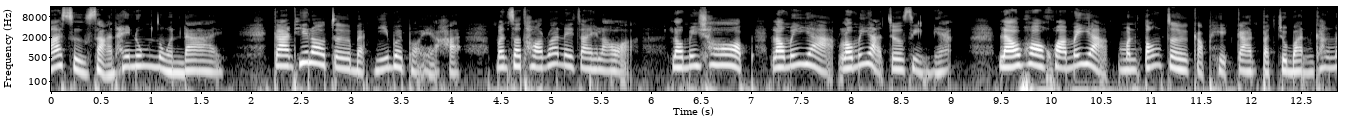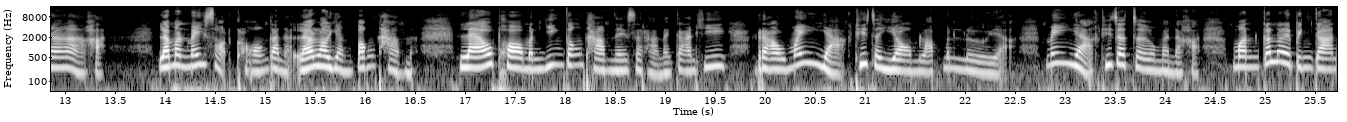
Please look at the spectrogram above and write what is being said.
มารถสื่อสารให้นุ่มนวลได้ การที่เราเจอแบบนี้บ่อยๆอะค่ะ มันสะท้อนว่าในใจเราอะเราไม่ชอบ เราไม่อยาก เราไม่อยากเจอสิ่งเนี้ย แล้วพอความไม่อยากมันต้องเจอกับเหตุการณ์ปัจจุบันข้างหน้าค่ะ แล้วมันไม่สอดคล้องกันอะแล้วเรายังต้องทำแล้วพอมันยิ่งต้องทำในสถานการณ์ที่เราไม่อยากที่จะยอมรับมันเลยอะไม่อยากที่จะเจอมันนะคะ มันก็เลยเป็นการ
